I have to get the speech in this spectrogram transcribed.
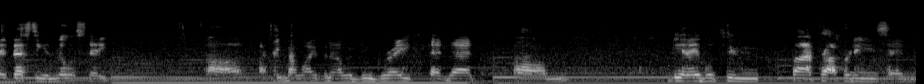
investing in real estate. Uh, I think my wife and I would do great at that, um, being able to buy properties and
